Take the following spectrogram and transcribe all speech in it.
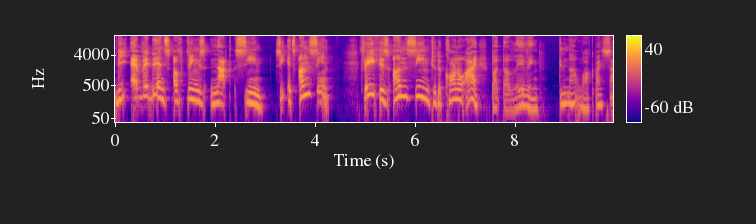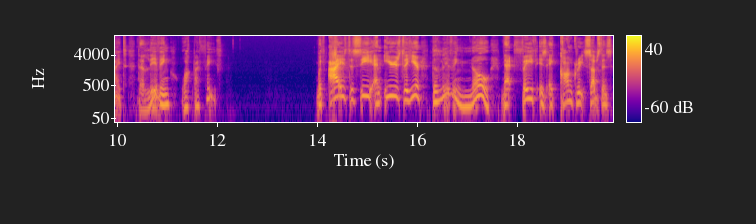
the evidence of things not seen. See, it's unseen. Faith is unseen to the carnal eye, but the living do not walk by sight. The living walk by faith. With eyes to see and ears to hear, the living know that faith is a concrete substance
